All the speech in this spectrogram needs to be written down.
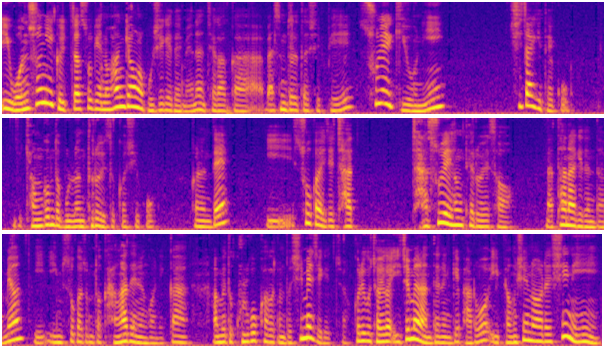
이 원숭이 글자 속에 있는 환경을 보시게 되면은 제가 아까 말씀드렸다시피 수의 기운이 시작이 되고 경금도 물론 들어있을 것이고 그런데 이 수가 이제 자, 자수의 형태로 해서 나타나게 된다면 이 임수가 좀 더 강화되는 거니까 아무래도 굴곡화가 좀 더 심해지겠죠. 그리고 저희가 잊으면 안 되는 게 바로 이 병신월의 신이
